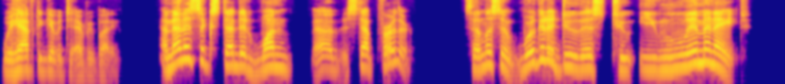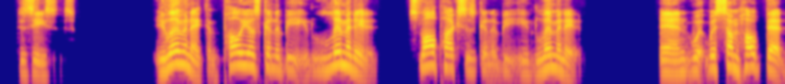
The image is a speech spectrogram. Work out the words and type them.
We have to give it to everybody. And then it's extended one uh, step further. Saying, listen, we're going to do this to eliminate diseases, eliminate them. Polio is going to be eliminated. Smallpox is going to be eliminated. And w- with some hope that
